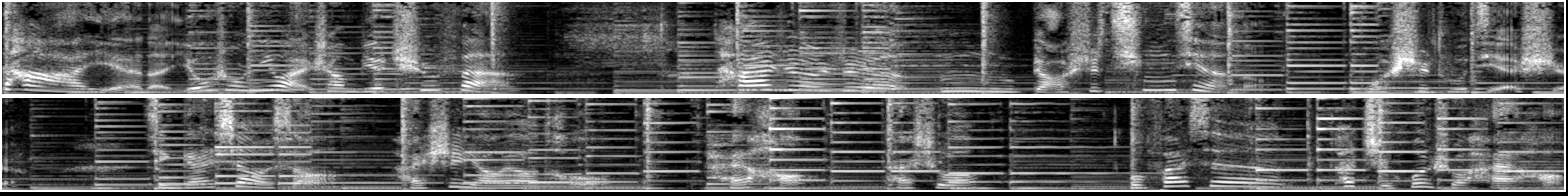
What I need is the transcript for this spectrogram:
大爷的，有种你晚上别吃饭。这是嗯，表示亲切呢。我试图解释，井盖笑笑，还是摇摇头，还好。他说，我发现他只会说还好。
